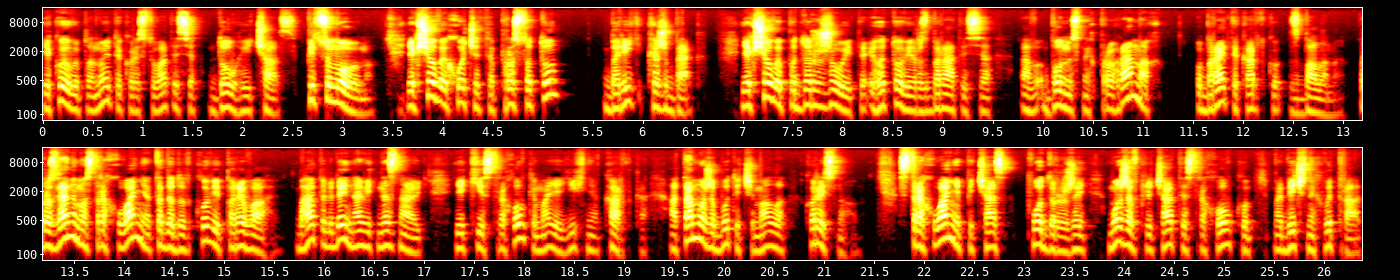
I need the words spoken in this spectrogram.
Якою ви плануєте користуватися довгий час? Підсумовуємо: якщо ви хочете простоту, беріть кешбек. Якщо ви подорожуєте і готові розбиратися в бонусних програмах обирайте картку з балами. Розглянемо страхування та додаткові переваги. Багато людей навіть не знають, які страховки має їхня картка, а там може бути чимало корисного. Страхування під час подорожей може включати страховку медичних витрат,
